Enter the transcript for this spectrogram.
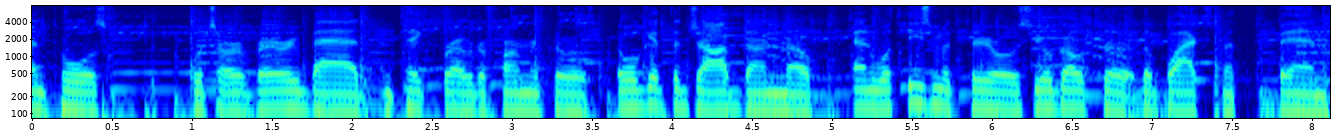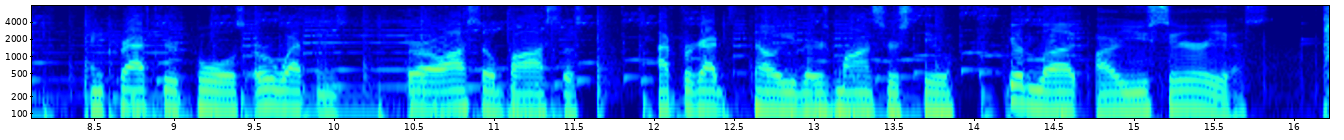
and tools which are very bad and take forever to farm materials. It will get the job done though. And with these materials, you'll go to the blacksmith bin and craft your tools or weapons. There are also bosses. I forgot to tell you there's monsters too. Good luck. Are you serious?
